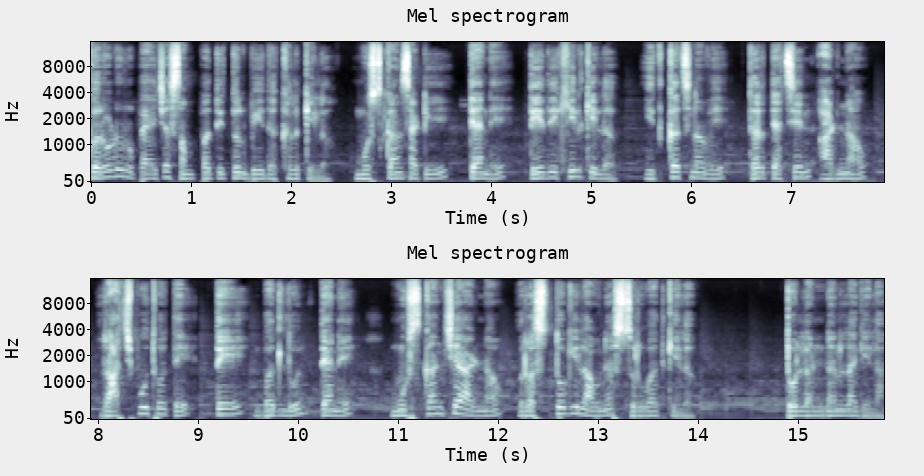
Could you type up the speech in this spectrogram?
करोडो रुपयाच्या संपत्तीतून बेदखल केलं. मुस्कानसाठी त्याने ते देखील केलं. इतकंच नव्हे तर त्याचे आडनाव राजपूत होते. ते बदलून त्याने मुस्कानचे आडनाव रस्तोगी लावण्यास सुरुवात केलं. तो लंडनला गेला.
